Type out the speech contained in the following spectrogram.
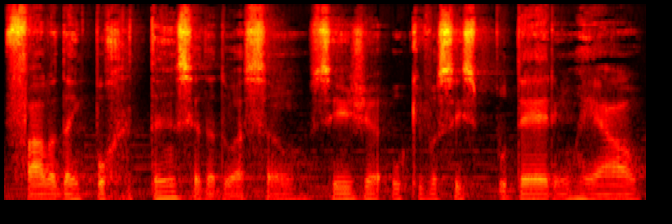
fala da importância da doação, seja o que vocês puderem, um real,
